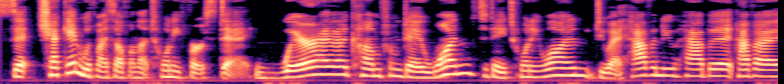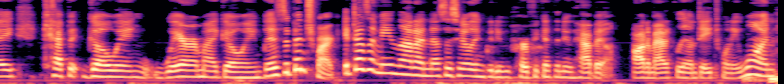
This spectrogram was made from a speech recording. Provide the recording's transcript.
sit check in with myself on that 21st day. Where have I come from day 1 to day 21? Do I have a new habit? Have I kept it going? Where am I going? But it's a benchmark. It doesn't mean that I necessarily am going to be perfect at the new habit automatically on day 21,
